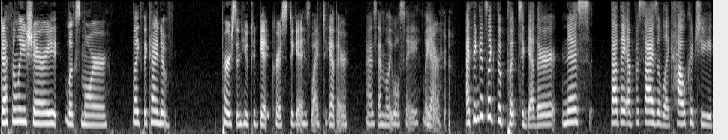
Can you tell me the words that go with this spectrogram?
definitely Sherry looks more like the kind of person who could get Chris to get his life together, as Emily will say later. Yeah. I think it's like the put togetherness that they emphasize of like how could she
